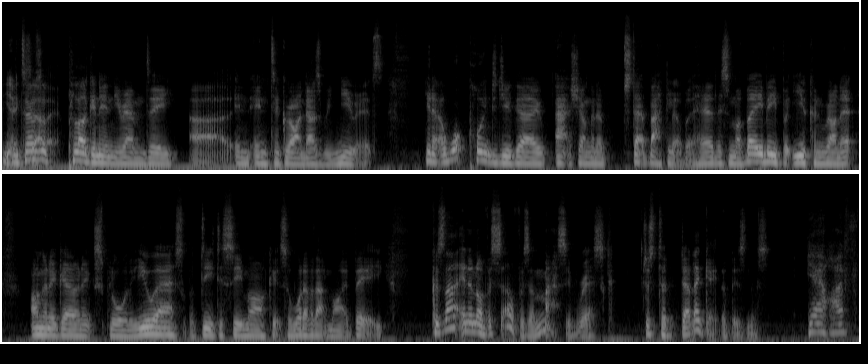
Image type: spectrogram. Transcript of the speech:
Yeah, in terms exactly. of plugging in your MD uh, in, into Grind as we knew it, you know, at what point did you go, actually, I'm going to step back a little bit here. This is my baby, but you can run it. I'm going to go and explore the US or the D2C markets or whatever that might be. Because that in and of itself is a massive risk just to delegate the business. yeah, I've,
